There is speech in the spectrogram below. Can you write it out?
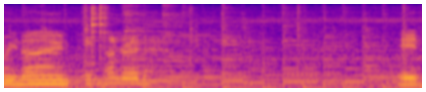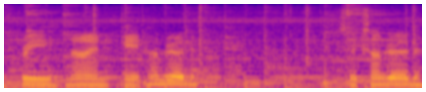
839 800. 839 800. 600.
